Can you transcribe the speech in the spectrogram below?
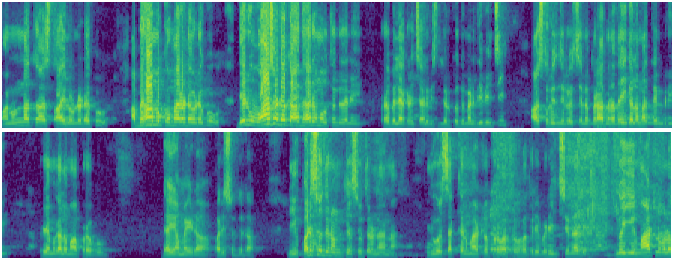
మన ఉన్నత స్థాయిలో ఉండడకు అబ్రహాము కుమారుడవుడకు దేనికి వాసడకు ఆధారం అవుతుందని ప్రభు లేఖనం చదివిస్తుంది కొద్దిమంది దీవించి ఆశ్రయించిన చిన్న ప్రార్థన. దయగల మా తండ్రి ప్రేమగల మా ప్రభు? దయమైడ పరిశుద్ధుడా నీ పరిశుద్ధ నమ్మకే సూత్రం నాన్న. ఇదిగో చక్కని మాటలు ప్రభా సహోదరి వివరించినది. ఇదిగో ఈ మాటల వల్ల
